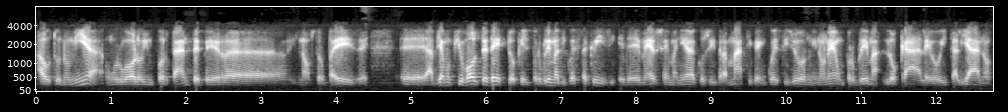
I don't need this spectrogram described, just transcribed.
autonomia un ruolo importante per eh, il nostro Paese. Eh, abbiamo più volte detto che il problema di questa crisi, ed è emersa in maniera così drammatica in questi giorni, non è un problema locale o italiano,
